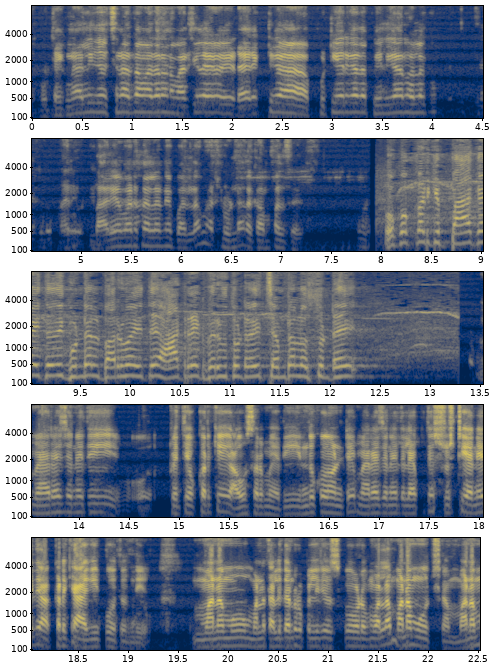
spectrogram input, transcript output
ఇప్పుడు టెక్నాలజీ వచ్చినంత మాత్రం మనుషులు డైరెక్ట్గా పుట్టారు కదా పెళ్ళి కాని వాళ్ళకు. మరి భార్య భర్తలనే బంధం అట్లా ఉండాలి కంపల్సరీ. ఒక్కొక్కడికి ప్యాక్ అవుతుంది గుండెలు బరువు అయితే హార్ట్ రేట్ పెరుగుతుంటది చెమటలు వస్తుంటాయి. మ్యారేజ్ అనేది ప్రతి ఒక్కరికి అవసరమే అది. ఎందుకు అంటే మ్యారేజ్ అనేది లేకపోతే సృష్టి అనేది అక్కడికే ఆగిపోతుంది. మనము మన తల్లిదండ్రులు పెళ్ళి చేసుకోవడం వల్ల మనము వచ్చినాం. మనం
